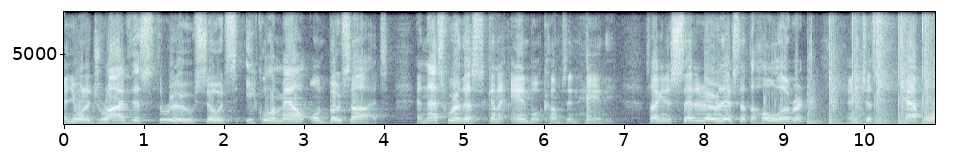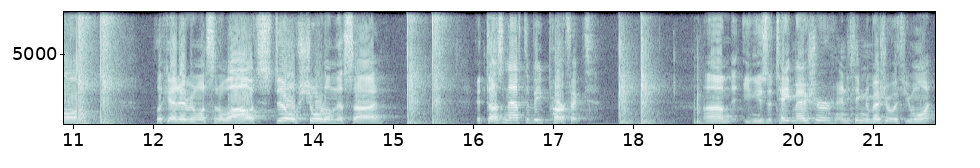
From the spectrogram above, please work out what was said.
and you want to drive this through so it's equal amount on both sides. And that's where this kind of anvil comes in handy. So I can just set it over there, set the hole over it, and just tap along. Look at it every once in a while. It's still short on this side. It doesn't have to be perfect. Um, you can use a tape measure, anything to measure with you want.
